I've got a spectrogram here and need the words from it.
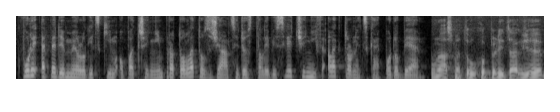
Kvůli epidemiologickým opatřením proto letos žáci dostali vysvědčení v elektronické podobě. U nás jsme to uchopili tak, že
